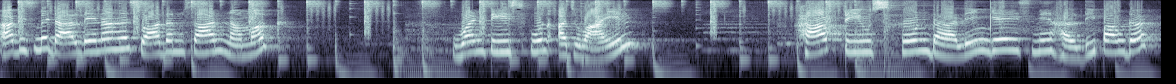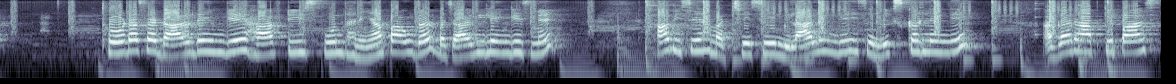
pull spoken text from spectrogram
अब इसमें डाल देना है स्वाद अनुसार नमक। वन टीस्पून अजवाइन। हाफ़ टी स्पून डालेंगे इसमें हल्दी पाउडर। थोड़ा सा डाल देंगे हाफ़ टी स्पून धनिया पाउडर, बचा भी लेंगे इसमें। अब इसे हम अच्छे से मिला लेंगे, इसे मिक्स कर लेंगे। अगर आपके पास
